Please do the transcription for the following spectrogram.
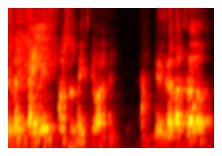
verdad, está ahí expuesto de que van. Desde abajo.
